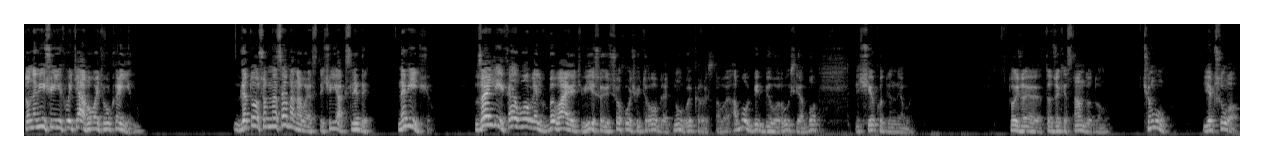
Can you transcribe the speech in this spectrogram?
то навіщо їх витягувати в Україну? Для того, щоб на себе навести, чи як сліди? Навіщо? Взагалі, хай ловлять, вбивають, вішають, що хочуть, роблять, ну, використали. Або в бік Білорусі, або ще куди-небудь. В той же Таджикистан додому. Чому? Якщо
